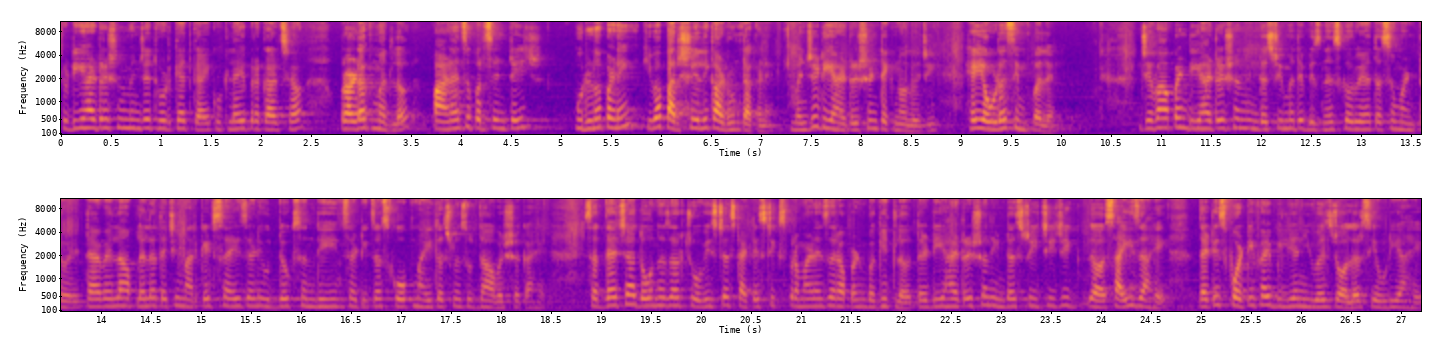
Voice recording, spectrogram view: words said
सो डिहायड्रेशन म्हणजे थोडक्यात काय? कुठल्याही प्रकारच्या प्रॉडक्टमधलं पाण्याचं पर्सेंटेज पूर्णपणे किंवा पार्शियली काढून टाकणे. म्हणजे डिहायड्रेशन टेक्नॉलॉजी हे एवढं सिंपल आहे. जेव्हा आपण डिहायड्रेशन इंडस्ट्रीमध्ये बिझनेस करूयात असं म्हणतो आहे त्यावेळेला आपल्याला त्याची मार्केट साईज आणि उद्योग संधींसाठीचा स्कोप माहीत असणंसुद्धा आवश्यक आहे. सध्याच्या दोन हजार चोवीसच्या स्टॅटिस्टिक्सप्रमाणे जर आपण बघितलं तर डिहायड्रेशन इंडस्ट्रीची जी साईज आहे that is forty five billion U S dollars एवढी आहे.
